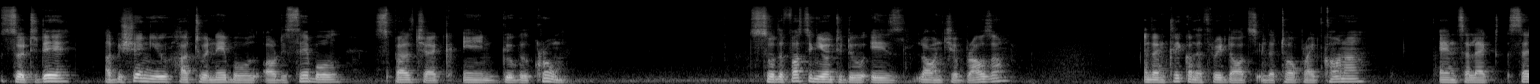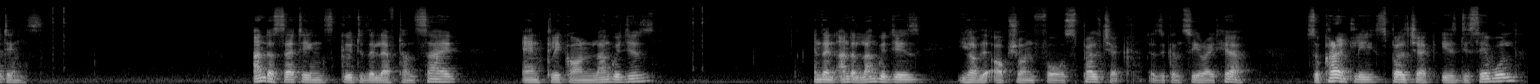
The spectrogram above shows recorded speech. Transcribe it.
So today I'll be showing you how to enable or disable spell check in Google Chrome. So the first thing you want to do is launch your browser and then click on the three dots in the top right corner and select settings. Under settings, go to the left hand side and click on languages. And then under languages, you have the option for spell check as you can see right here. So currently spell check is disabled.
